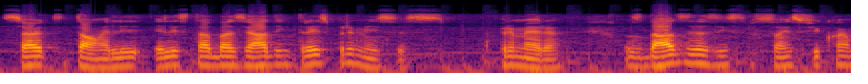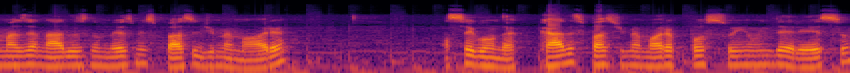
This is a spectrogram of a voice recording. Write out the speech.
Certo? Então, ele, ele está baseado em três premissas. A primeira, os dados e as instruções ficam armazenados no mesmo espaço de memória. A segunda, cada espaço de memória possui um endereço,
